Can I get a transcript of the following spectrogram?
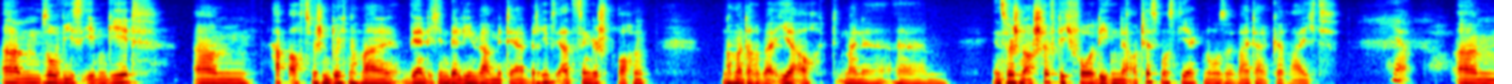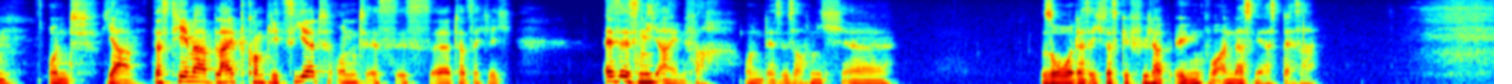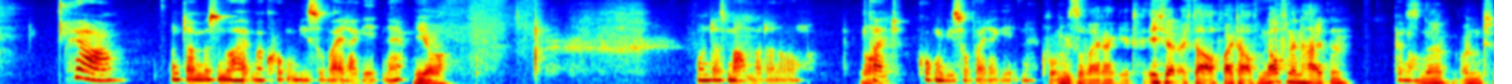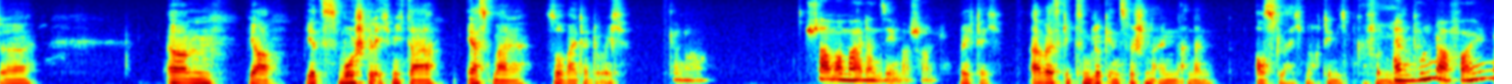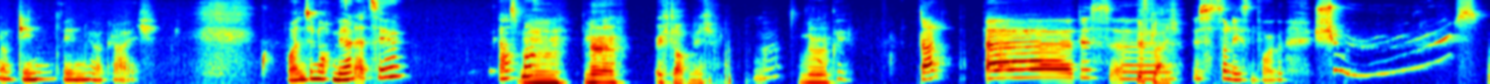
ähm, so wie es eben geht. Ähm, hab auch zwischendurch nochmal, während ich in Berlin war, mit der Betriebsärztin gesprochen. Nochmal darüber ihr auch meine ähm, inzwischen auch schriftlich vorliegende Autismusdiagnose weitergereicht. Ja. Ähm, und ja, das Thema bleibt kompliziert und es ist äh, tatsächlich, es ist nie einfach und es ist auch nicht äh, so, dass ich das Gefühl habe, irgendwo anders wäre es besser. Ja. Und dann müssen wir halt mal gucken, wie es so weitergeht, ne? Ja. Und das machen wir dann auch. ja. Halt, gucken, wie es so weitergeht, ne? Gucken, wie es so weitergeht. Ich werde euch da auch weiter auf dem Laufenden halten. Genau. Ne? Und äh, ähm, ja, jetzt wurschtel ich mich da erstmal so weiter durch. Genau. Schauen wir mal, dann sehen wir schon. Richtig. Aber es gibt zum Glück inzwischen einen anderen Ausgleich noch, den ich gefunden Einen habe. wundervollen und den reden wir gleich. Wollen Sie noch mehr erzählen? Erstmal? Hm, nö, ich glaube nicht. Nö. Okay. Dann äh, bis, äh, Bis gleich. Bis zur nächsten Folge. Tschüss.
